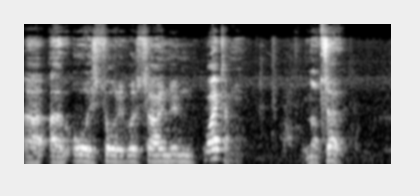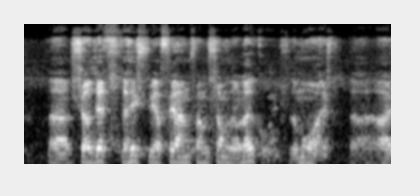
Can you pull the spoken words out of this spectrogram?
uh, I've always thought it was signed in Waitangi. Not so. Uh, so that's the history I found from some of the locals. The more I, uh, I,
